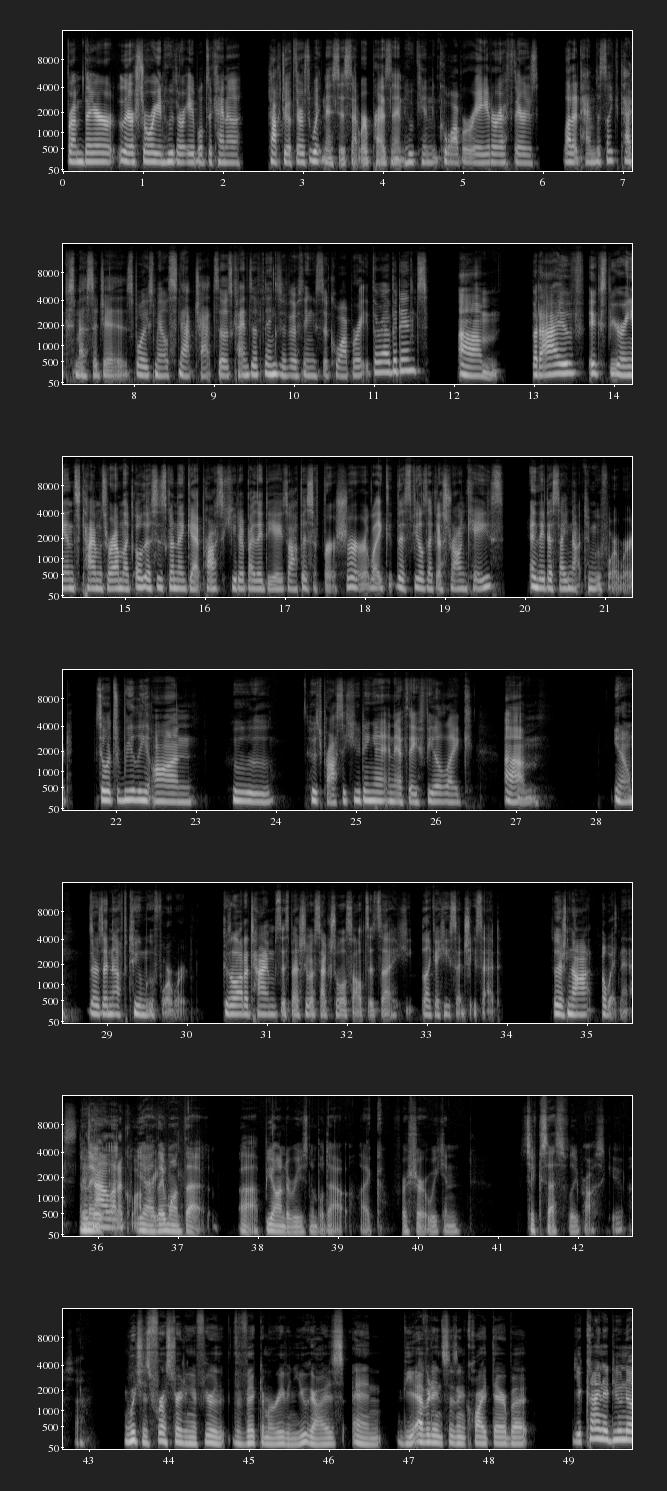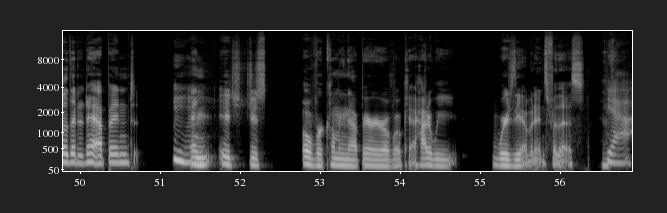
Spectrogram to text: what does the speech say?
from their their story and who they're able to kind of talk to, if there's witnesses that were present who can cooperate, or if there's a lot of times it's like text messages, voicemails, Snapchats, those kinds of things, if there are things to cooperate their evidence. Um, but I've experienced times where I'm like, oh, this is going to get prosecuted by the DA's office for sure. Like, this feels like a strong case. And they decide not to move forward. So it's really on who who's prosecuting it and if they feel like, um, you know, there's enough to move forward. Because a lot of times, especially with sexual assaults, it's a he, like a he said, she said. So there's not a witness. There's And they- not a lot of cooperation. Yeah, they want that uh, beyond a reasonable doubt. Like for sure, we can successfully prosecute. So Which is frustrating if you're the victim or even you guys, and the evidence isn't quite there, but you kind of do know that it happened, Mhm. and it's just overcoming that barrier of okay, how do we? Where's the evidence for this? Yeah.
